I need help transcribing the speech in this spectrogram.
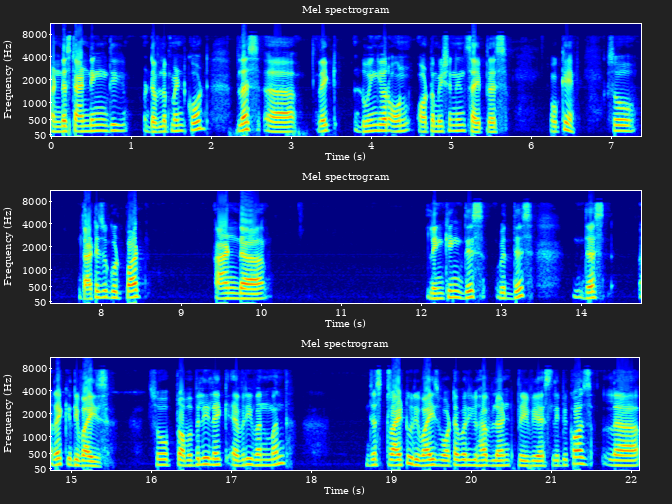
understanding the development code plus uh, like doing your own automation in cypress. Okay. So that is a good part. And uh, linking this with this just like revise. So probably like every one month just try to revise whatever you have learned previously. Because uh,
